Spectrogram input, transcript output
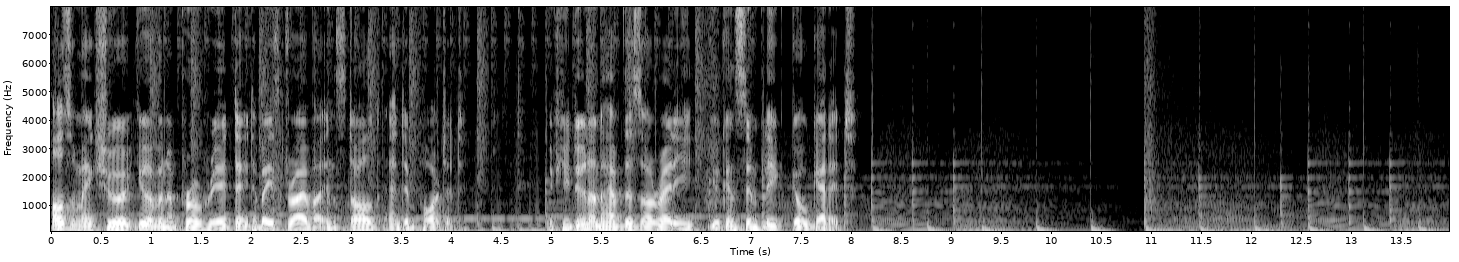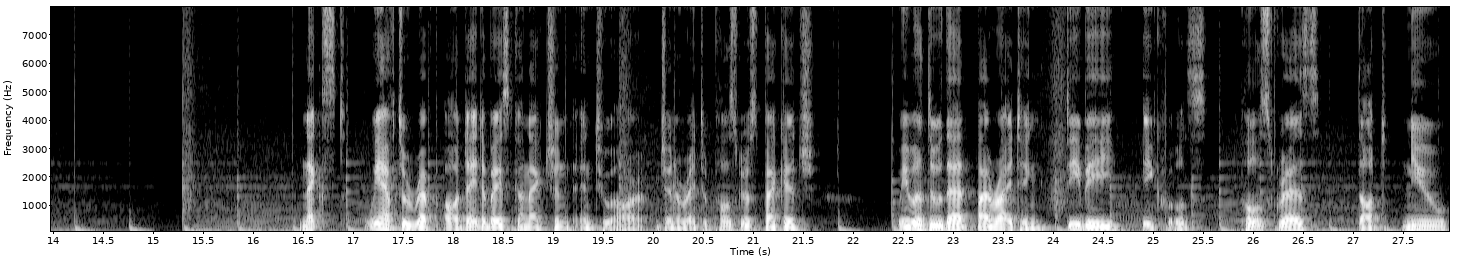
Also make sure you have an appropriate database driver installed and imported. If you do not have this already, you can simply go get it. Next, we have to wrap our database connection into our generated Postgres package. We will do that by writing db equals postgres.new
